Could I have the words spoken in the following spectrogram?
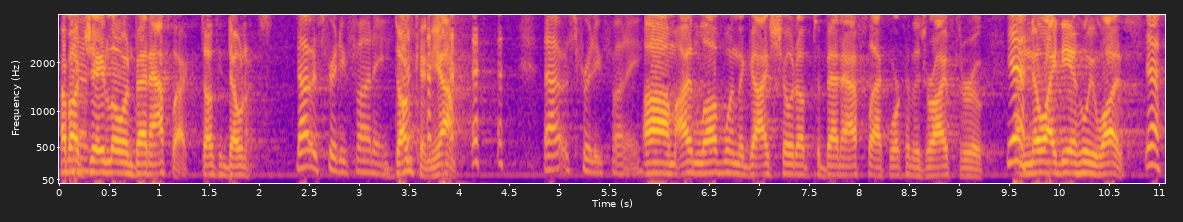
How about yeah. J Lo and Ben Affleck, Dunkin' Donuts? That was pretty funny. Dunkin', yeah. That was pretty funny. Um, I love when the guy showed up to Ben Affleck working the drive-through yeah. and no idea who he was. Yeah,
